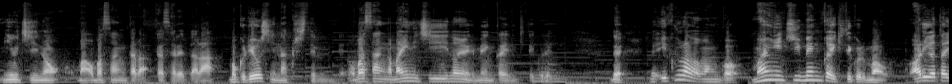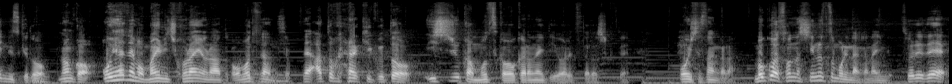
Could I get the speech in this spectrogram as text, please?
身内の、まあ、おばさんから聞かされたら僕両親亡くしてるんでおばさんが毎日のように面会に来てくれて、ででいくらなんか毎日面会来てくるまあありがたいんですけどなんか親でも毎日来ないよなとか思ってたんですよ。で後から聞くと1週間持つか分からないって言われてたらしくてお医者さんから。僕はそんな死ぬつもりなんかないんでそれで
